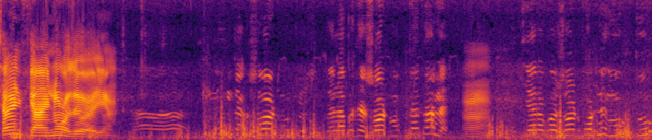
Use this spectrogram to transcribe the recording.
થાય ને કે ન જવાય એમ. એમ શોર્ટ મૂક્યું બધા મૂકતા હતા ને અત્યારે કોઈ શોર્ટ બોટ નથી મૂકતું.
